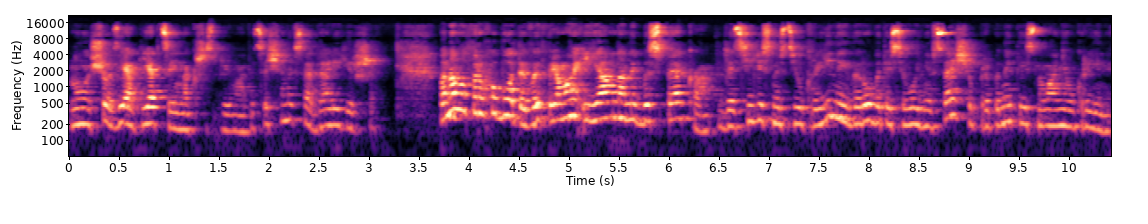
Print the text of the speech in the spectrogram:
Ну що, як, як це інакше сприймати? Це ще не все, далі гірше. Панове порохоботи, ви пряма і явна небезпека для цілісності України, і ви робите сьогодні все, щоб припинити існування України.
